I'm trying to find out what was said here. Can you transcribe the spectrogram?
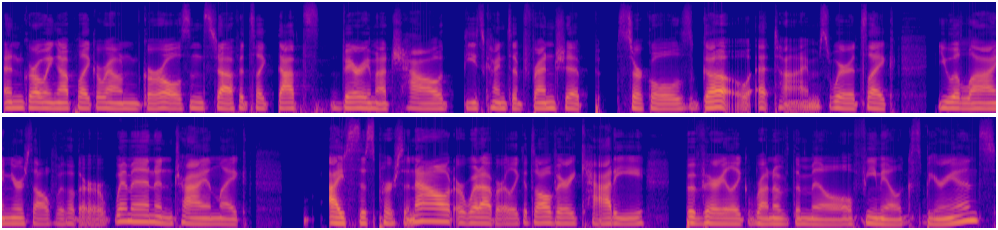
and growing up like around girls and stuff it's like that's very much how these kinds of friendship circles go at times where it's like you align yourself with other women and try and like ice this person out or whatever. Like it's all very catty but very like run of the mill female experience.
